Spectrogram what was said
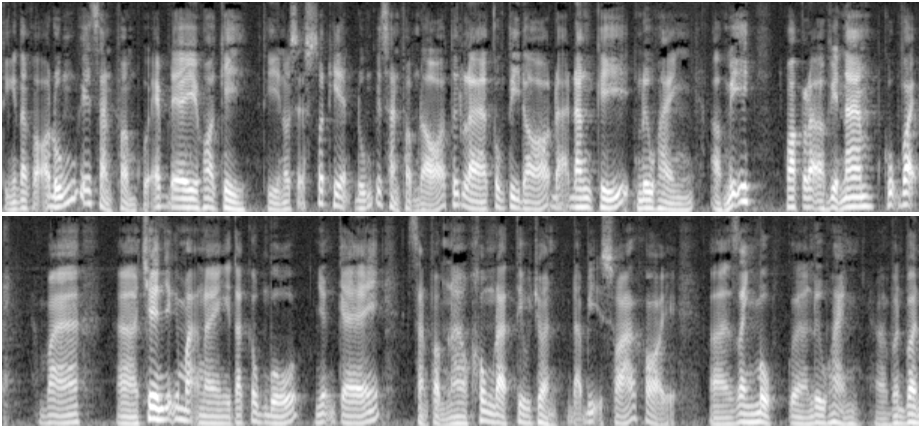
thì người ta gõ đúng cái sản phẩm của FDA Hoa Kỳ thì nó sẽ xuất hiện đúng cái sản phẩm đó, tức là công ty đó đã đăng ký lưu hành ở Mỹ hoặc là ở Việt Nam cũng vậy. Và à, trên những cái mạng này người ta công bố những cái sản phẩm nào không đạt tiêu chuẩn đã bị xóa khỏi à, danh mục à, lưu hành à, vân vân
